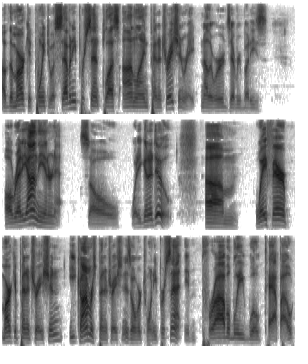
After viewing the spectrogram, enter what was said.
of the market point to a 70% plus online penetration rate. In other words, everybody's already on the internet. So what are you going to do? Um, Wayfair market penetration, e-commerce penetration is over 20%. It probably will tap out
